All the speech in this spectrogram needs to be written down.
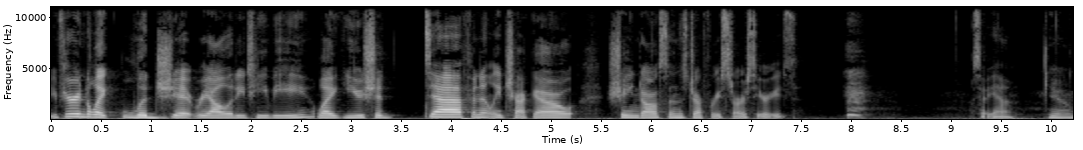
If you're into like legit reality TV, like you should definitely check out Shane Dawson's Jeffree Star series. So yeah, yeah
